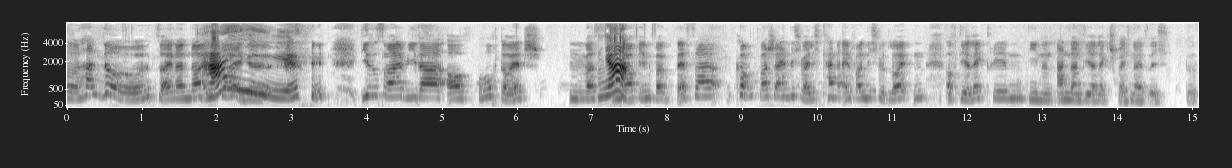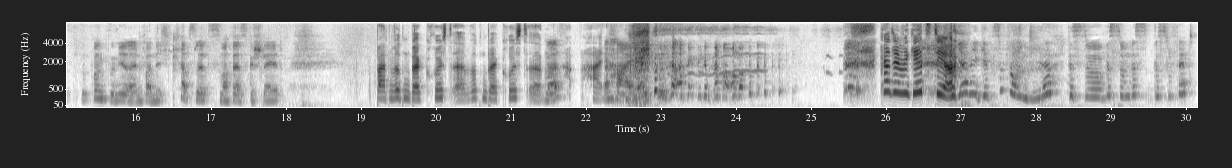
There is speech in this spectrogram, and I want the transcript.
hallo zu einer neuen Hi. Folge. Dieses Mal wieder auf Hochdeutsch, was Ja. mir auf jeden Fall besser kommt wahrscheinlich, weil ich kann einfach nicht mit Leuten auf Dialekt reden, die einen anderen Dialekt sprechen als ich. Das funktioniert einfach nicht. Ich habe es letztes Mal festgestellt. Baden-Württemberg grüßt, äh, Württemberg grüßt, ähm, Was? Hi. Hi. ja, genau. Katja, wie geht's dir? Ja, wie geht's super und dir? Bist du, bist du, bist, bist du fit?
